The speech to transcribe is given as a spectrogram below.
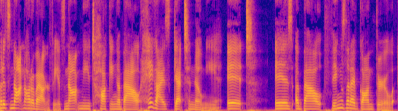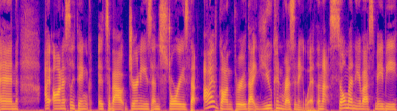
but it's not an autobiography. It's not me talking about, hey guys, get to know me. It is about things that I've gone through. And I honestly think it's about journeys and stories that I've gone through that you can resonate with, and that so many of us maybe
